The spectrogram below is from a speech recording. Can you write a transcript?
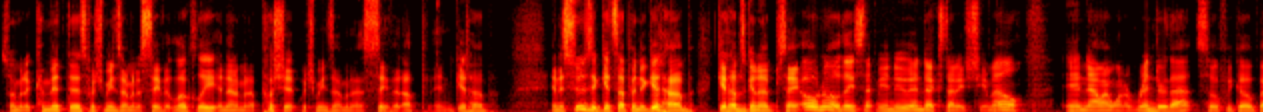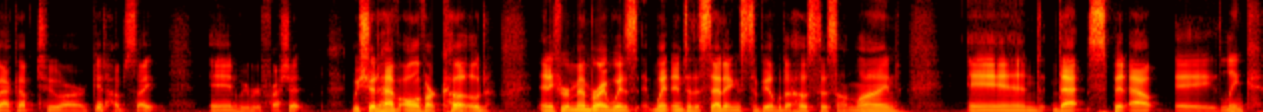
So I'm going to commit this, which means I'm going to save it locally, and then I'm going to push it, which means I'm going to save it up in GitHub. And as soon as it gets up into GitHub, GitHub's going to say, oh no, they sent me a new index.html, and now I want to render that. So if we go back up to our GitHub site and we refresh it, we should have all of our code. And if you remember, I went, went into the settings to be able to host this online, and that spit out a link.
